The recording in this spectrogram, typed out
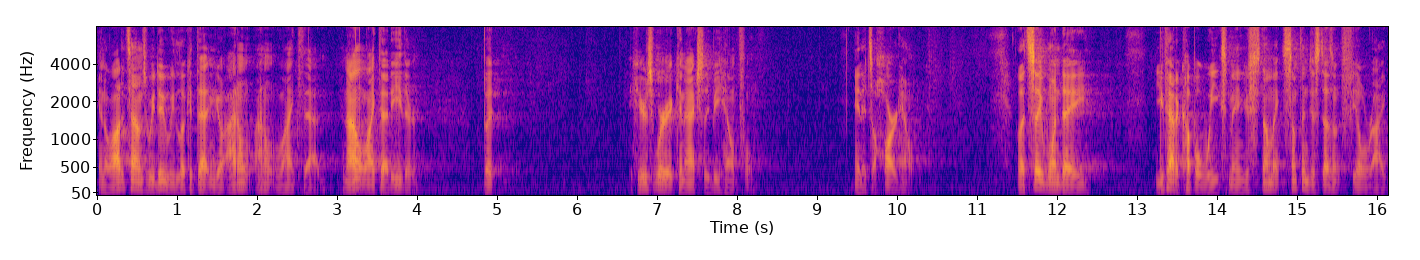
And a lot of times we do. We look at that and go, I don't, I don't like that. And I don't like that either. But here's where it can actually be helpful and it's a hard help. Let's say one day you've had a couple weeks, man, your stomach, something just doesn't feel right.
